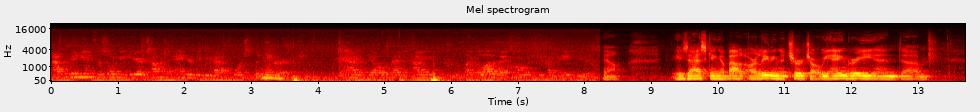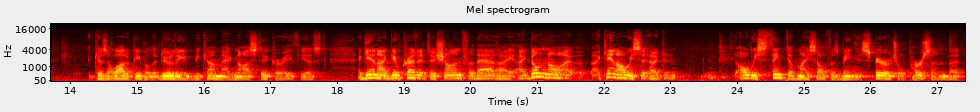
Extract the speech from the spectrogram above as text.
after being in for so many years, how much anger did you have towards the church? And how you dealt with that and how you, like a lot of that's almost become atheist. Yeah. He's asking about our leaving the church. Are we angry? And um, because a lot of people that do leave become agnostic or atheist. Again, I give credit to Shawn for that. I, I don't know. I, I can't always say, I didn't always think of myself as being a spiritual person, but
